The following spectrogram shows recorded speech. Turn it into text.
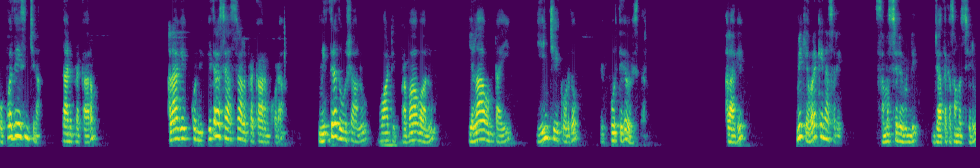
ఉపదేశించిన దాని ప్రకారం అలాగే కొన్ని ఇతర శాస్త్రాల ప్రకారం కూడా నిద్ర దోషాలు వాటి ప్రభావాలు ఎలా ఉంటాయి ఏం చేయకూడదో మీకు పూర్తిగా వివరిస్తాను అలాగే మీకు ఎవరికైనా సరే సమస్యలు ఉండి జాతక సమస్యలు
